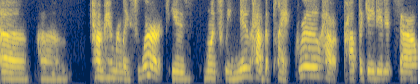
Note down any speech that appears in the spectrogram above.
of um, Tom Hemmerly's work is once we knew how the plant grew, how it propagated itself,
